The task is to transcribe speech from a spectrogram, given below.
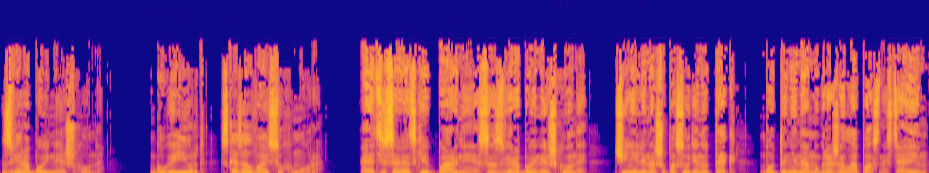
зверобойная шхуна. Гуга Иорт сказал Вайсу хмуро. Эти советские парни со зверобойной шхуны чинили нашу посудину так, будто не нам угрожала опасность, а им.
